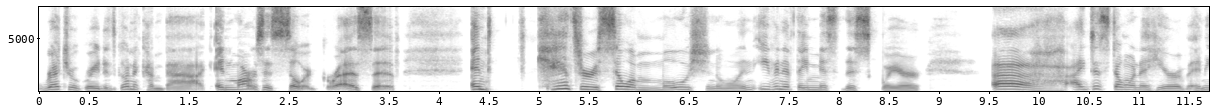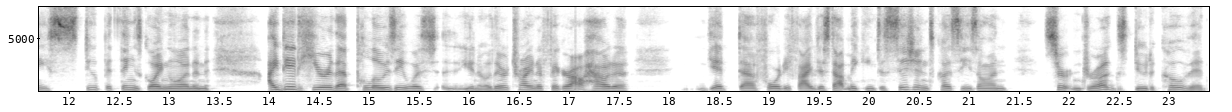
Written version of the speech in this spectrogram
retrograde is going to come back. And Mars is so aggressive. And Cancer is so emotional. And even if they miss this square, uh, I just don't want to hear of any stupid things going on. And I did hear that Pelosi was, uh, you know, they're trying to figure out how to get uh, 45 to stop making decisions because he's on certain drugs due to COVID.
